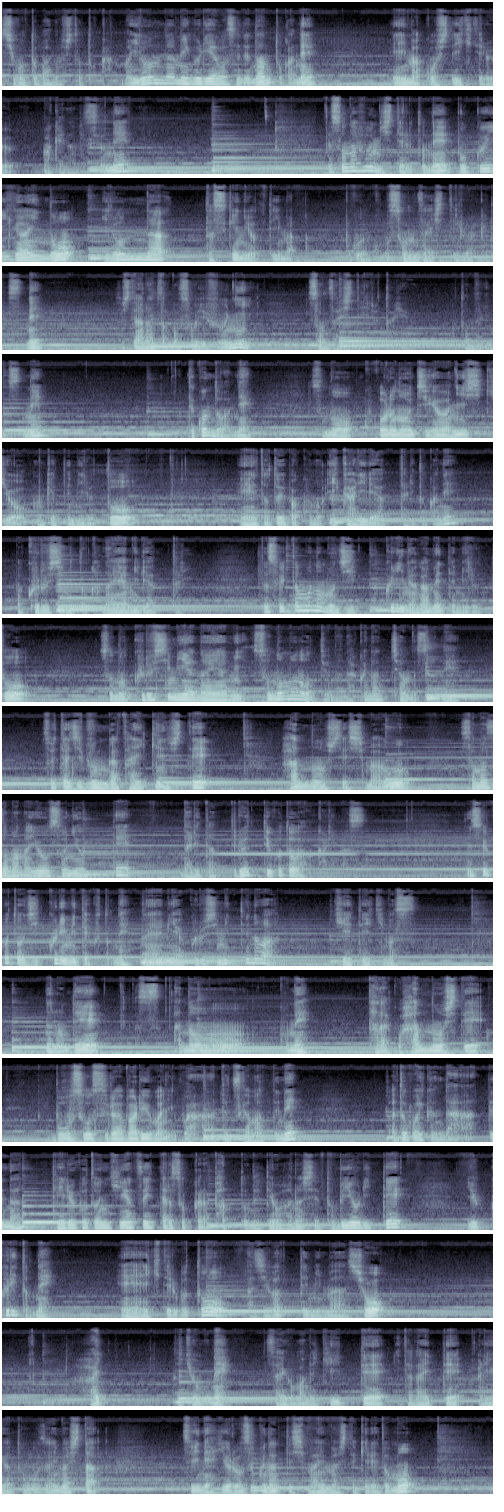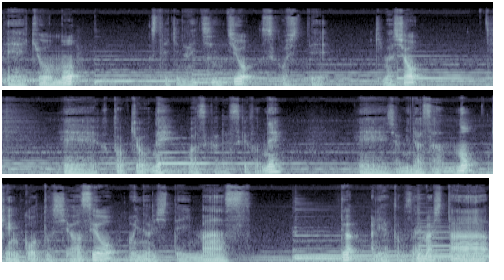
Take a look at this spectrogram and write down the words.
仕事場の人とか、まあ、いろんな巡り合わせでなんとかね今こうして生きてるわけなんですよね。でそんな風にしてるとね僕以外のいろんな助けによって今僕がこう存在しているわけですね。そしてあなたもそういう風に存在しているということになりますね。で今度はねその心の内側に意識を向けてみるとえー、例えばこの怒りであったりとかね、苦しみとか悩みであったりでそういったものもじっくり眺めてみるとその苦しみや悩みそのものっていうのはなくなっちゃうんですよね。そういった自分が体験して反応してしまうさまざまな要素によって成り立ってるっていうことが分かります。でそういうことをじっくり見ていくとね悩みや苦しみっていうのは消えていきます。なのであのーうねただこう反応して暴走する暴れ馬にわーって捕まってね。あどこ行くんだってなっていることに気がついたらそこからパッとね手を離して飛び降りてゆっくりとね、えー、生きてることを味わってみましょう。はい。今日もね最後まで聞いていただいてありがとうございました。ついね夜遅くなってしまいましたけれども、えー、今日も素敵な一日を過ごしていきましょう、と今日ねわずかですけどね、えー、じゃあ皆さんの健康と幸せをお祈りしています。ではありがとうございました。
